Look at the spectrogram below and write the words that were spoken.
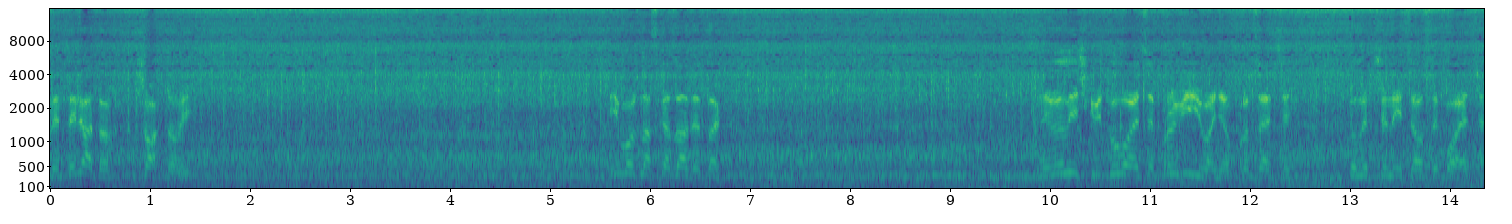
вентилятор шахтовий. І можна сказати так, невеличке відбувається провіювання в процесі, коли пшениця осипається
